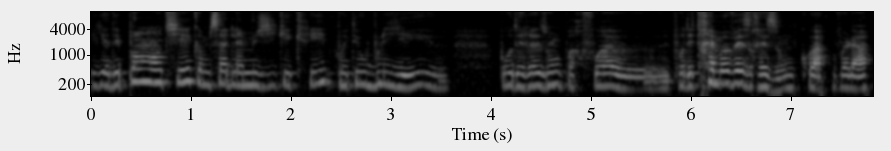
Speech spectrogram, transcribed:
il y a des pans entiers comme ça de la musique écrite qui ont été oubliés euh, pour des raisons parfois, pour des très mauvaises raisons, quoi. Voilà.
